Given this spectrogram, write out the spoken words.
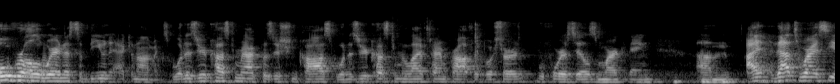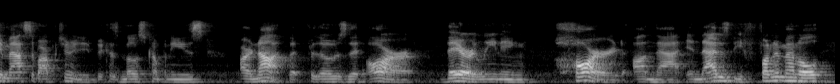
overall awareness of the unit economics. What is your customer acquisition cost? What is your customer lifetime profit before, sales and marketing? Um, I, that's where I see a massive opportunity because most companies are not. But for those that are, they are leaning hard on that. And that is the fundamental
